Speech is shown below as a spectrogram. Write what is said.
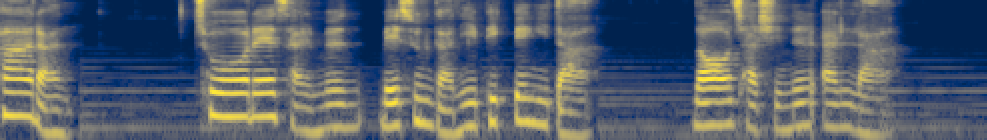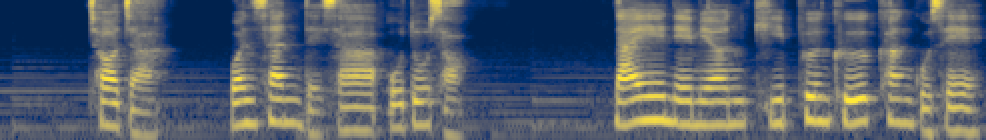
파란 초월의 삶은 매 순간이 빅뱅이다. 너 자신을 알라. 저자 원산대사 오도석 나의 내면 깊은 그윽한 곳에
